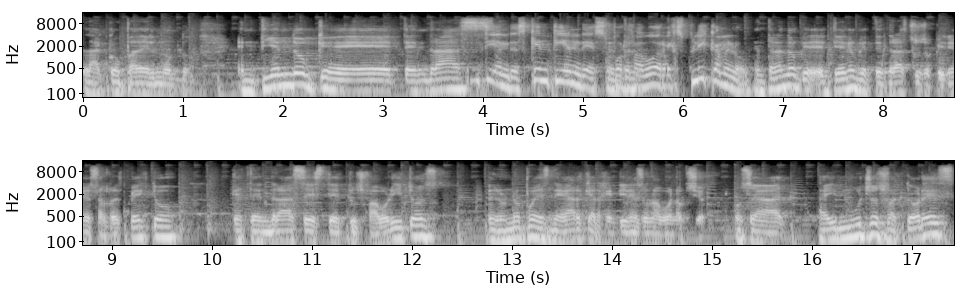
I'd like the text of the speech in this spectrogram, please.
la Copa del Mundo. Entiendo que tendrás. ¿Qué entiendes? ¿Qué entiendes? Por favor, explícamelo. Entrando que entiendo que tendrás tus opiniones al respecto que tendrás este, tus favoritos, pero no puedes negar que Argentina es una buena opción. O sea, hay muchos factores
